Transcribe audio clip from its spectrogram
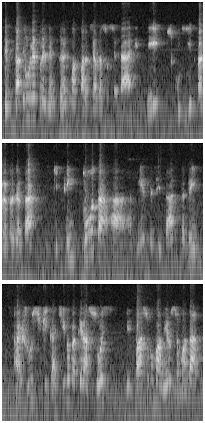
O deputado é um representante, uma parcela da sociedade e escolhido para representar, que tem toda a necessidade também, a justificativa para ter ações que façam valer o seu mandato.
